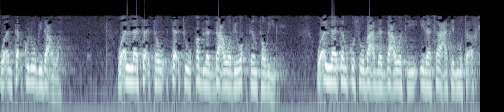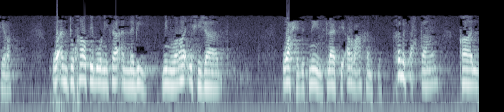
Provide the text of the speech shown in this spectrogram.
وأن تأكلوا بدعوة وألا تأتوا, تأتوا قبل الدعوة بوقت طويل وألا تمكثوا بعد الدعوة إلى ساعة متأخرة وأن تخاطبوا نساء النبي من وراء حجاب واحد اثنين ثلاثة أربعة خمسة. خمس أحكام. قال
